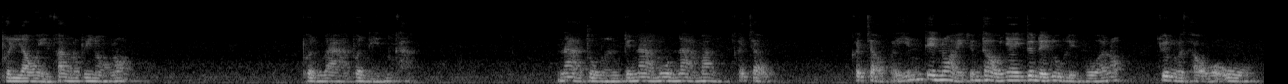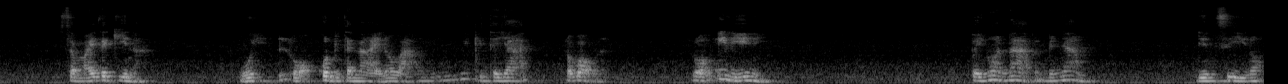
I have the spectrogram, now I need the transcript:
เพิ่นเล่าให้ฟังเนาะพี่น้องเนาะ พิ่นว่าเพิ่นเห็นค่ะหน้าตรงนั้นเป็นหน้ามุ่นหน้ามั่งเขาเจ้าเขาเจ้าก็เห็นแต่น้อยจนเท่าใหญ่จนได้ลูกได้ผัวเนาะจนว่าเฒ่าว่าโอ้สมัยตะกี้น่ะโอ้ยหลอกคนเป็นตานายแล้วว่าอุ้ยเป็นตาญาติเราบอกนะหลอกอีหลีนี่ ไปนวดหน้าเพิ่นเป็นย่ามเดือนสีเนาะ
